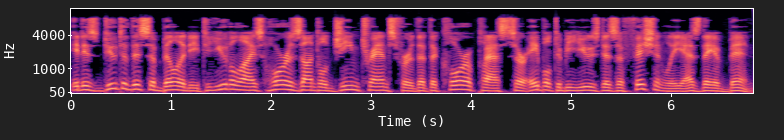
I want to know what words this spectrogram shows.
It is due to this ability to utilize horizontal gene transfer that the chloroplasts are able to be used as efficiently as they have been.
